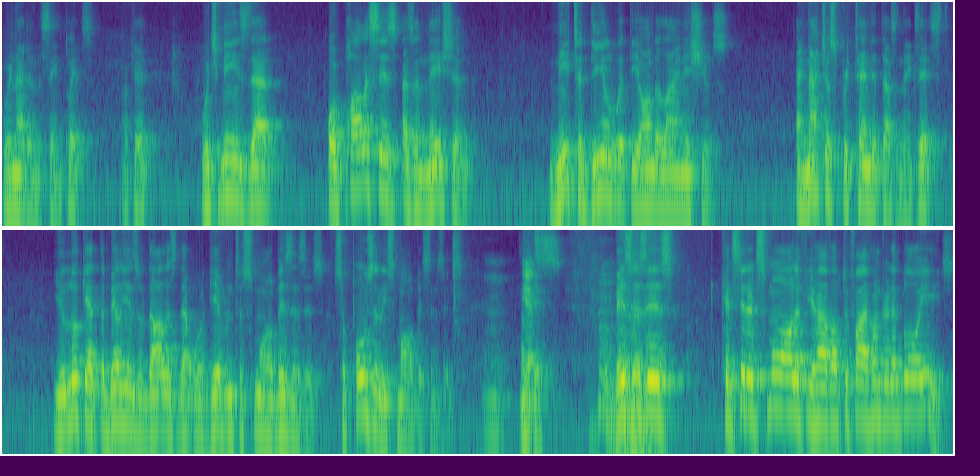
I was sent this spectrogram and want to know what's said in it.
we're not in the same place, okay? Which means that our policies as a nation need to deal with the underlying issues and not just pretend it doesn't exist. You look at the billions of dollars that were given to small businesses, supposedly small businesses. Mm. Yes. Businesses considered small if you have up to 500 employees.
